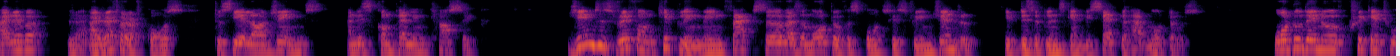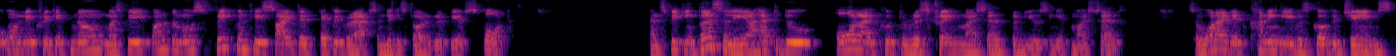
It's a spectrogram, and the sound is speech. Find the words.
I, never, I refer, of course, to C.L.R. James and his compelling classic. James's riff on Kipling may in fact serve as a motto for sports history in general, if disciplines can be said to have mottos. What do they know of cricket who only cricket know must be one of the most frequently cited epigraphs in the historiography of sport. And speaking personally, I had to do all I could to restrain myself from using it myself. So what I did cunningly was go to James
